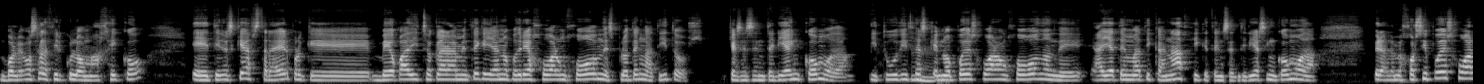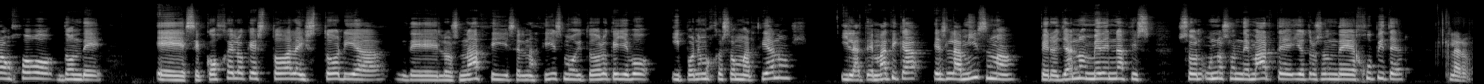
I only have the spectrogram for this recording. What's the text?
volvemos al círculo mágico. Eh, tienes que abstraer porque Bego ha dicho claramente que ya no podría jugar un juego donde exploten gatitos que se sentiría incómoda. Y tú dices que no puedes jugar a un juego donde haya temática nazi, que te sentirías incómoda. Pero a lo mejor sí puedes jugar a un juego donde eh, se coge lo que es toda la historia de los nazis, el nazismo y todo lo que llevó y ponemos que son marcianos y la temática es la misma pero ya no en vez de nazis son unos son de Marte y otros son de Júpiter. Claro.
